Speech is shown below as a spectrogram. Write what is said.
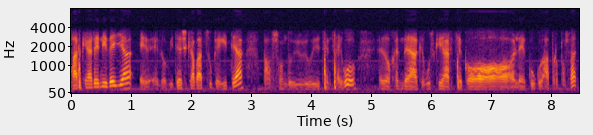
parkearen ideia e, edo bidezka batzuk egitea, ba oso ondo iruditzen zaigu, edo jendeak eguzki hartzeko leku apropos bat,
